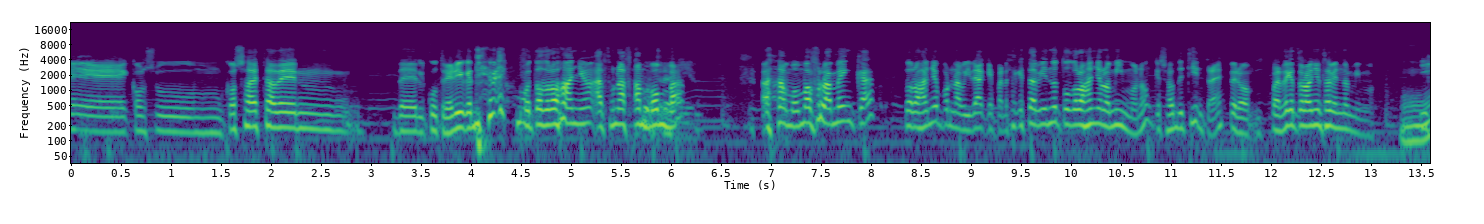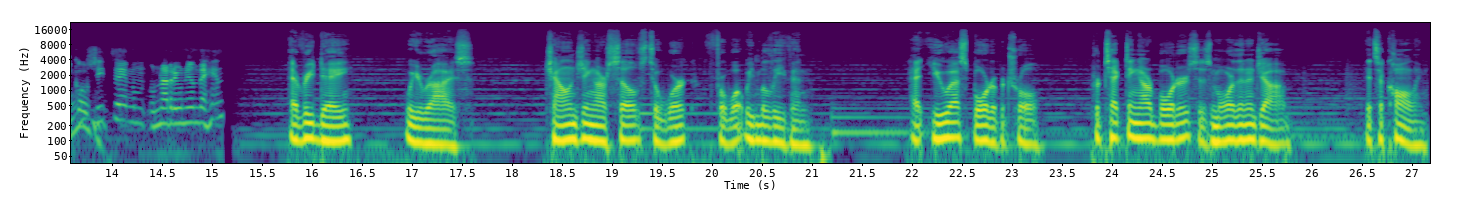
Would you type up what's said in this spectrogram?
eh, con su mm, cosa esta de, mm, del cutrerío que tiene, pues todos los años hace una zambomba, una zambomba flamenca, todos los años por Navidad, que parece que está viendo todos los años lo mismo, ¿no? Que son distintas, ¿eh? Pero parece que todos los años está viendo el mismo. Y Mm. consiste en una reunión de gente. Every day, we rise, challenging ourselves to work for what we believe in. At U.S. Border Patrol, protecting our borders is more than a job, it's a calling.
